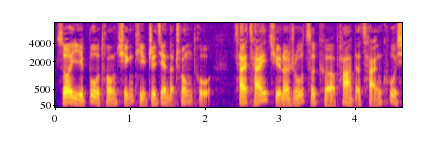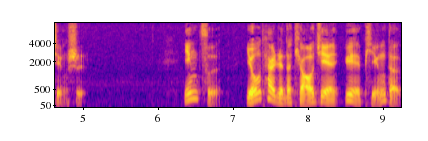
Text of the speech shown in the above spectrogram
所以不同群体之间的冲突才采取了如此可怕的残酷形式。因此，犹太人的条件越平等，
